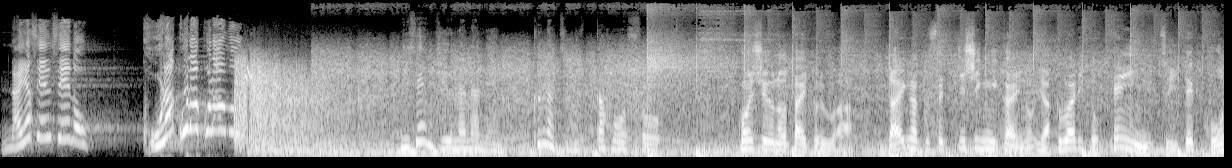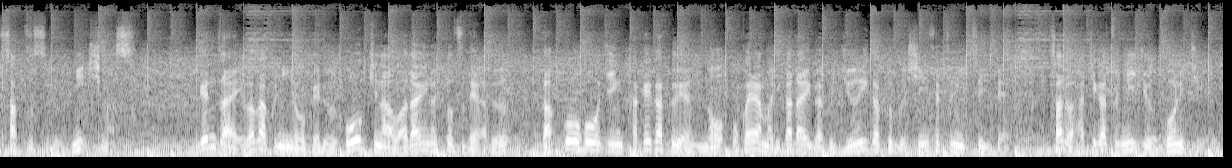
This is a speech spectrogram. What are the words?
なや先生のコラコラコラム。2017年9月3日放送。今週のタイトルは大学設置審議会の役割と権威について考察するにします。現在我が国における大きな話題の一つである学校法人加計学園の岡山理科大学獣医学部新設について去る8月25日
